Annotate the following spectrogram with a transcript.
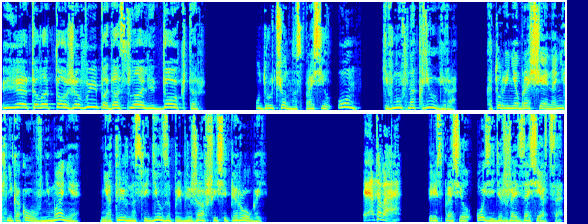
«И этого тоже вы подослали, доктор?» Удрученно спросил он, кивнув на Крюгера, который, не обращая на них никакого внимания, неотрывно следил за приближавшейся пирогой. «Этого?» — переспросил Ози, держась за сердце.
